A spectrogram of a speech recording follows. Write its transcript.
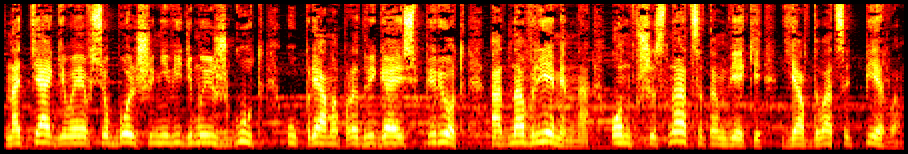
натягивая все больше невидимый жгут, упрямо продвигаясь вперед. Одновременно он в XVI веке, я в XXI.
